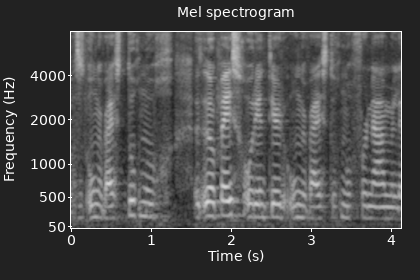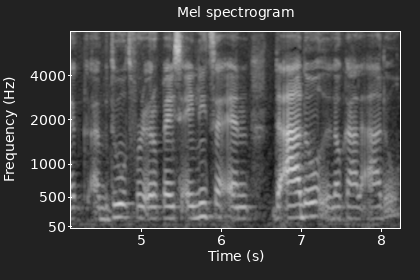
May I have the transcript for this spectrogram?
was het onderwijs toch nog, het Europees georiënteerde onderwijs toch nog voornamelijk uh, bedoeld voor de Europese elite en de adel, de lokale adel.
